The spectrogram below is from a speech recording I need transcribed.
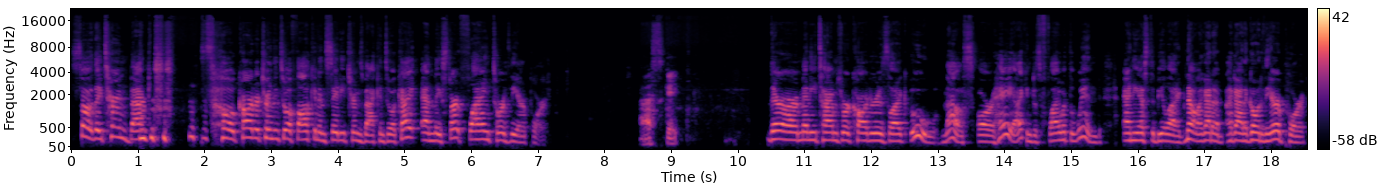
So they turn back. so Carter turns into a falcon and Sadie turns back into a kite, and they start flying towards the airport. Escape. There are many times where Carter is like, "Ooh, mouse," or "Hey, I can just fly with the wind," and he has to be like, "No, I gotta, I gotta go to the airport."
